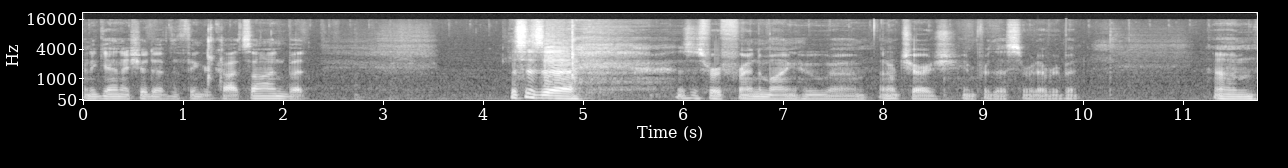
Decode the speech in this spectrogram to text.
and again I should have the finger cots on but this is a this is for a friend of mine who um, I don't charge him for this or whatever but um,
